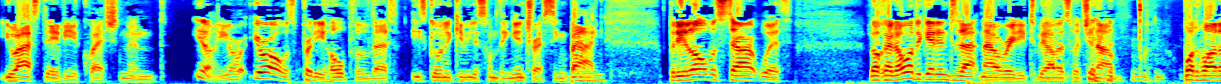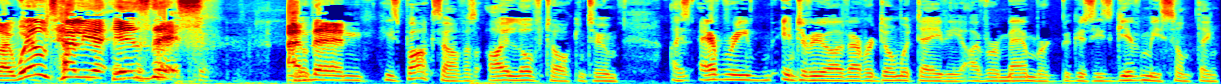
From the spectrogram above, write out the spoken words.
you ask Davy a question, and you know you're you're always pretty hopeful that he's going to give you something interesting back. Mm. But he'll always start with, "Look, I don't want to get into that now, really, to be honest with you now. but what I will tell you is this." And then He's box office. I love talking to him. As every interview I've ever done with Davey, I've remembered because he's given me something,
